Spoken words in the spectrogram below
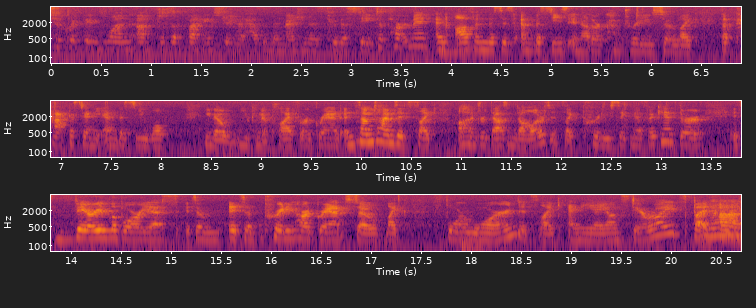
two quick things. One, um, just a funding stream that hasn't been mentioned is through the State Department, and Mm-hmm. often this is embassies in other countries. So like the Pakistani embassy will, you know, you can apply for a grant, and sometimes it's like a hundred thousand dollars. It's like pretty significant. There, it's very laborious. It's a it's a pretty hard grant. So like forewarned, it's like NEA on steroids. But um,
